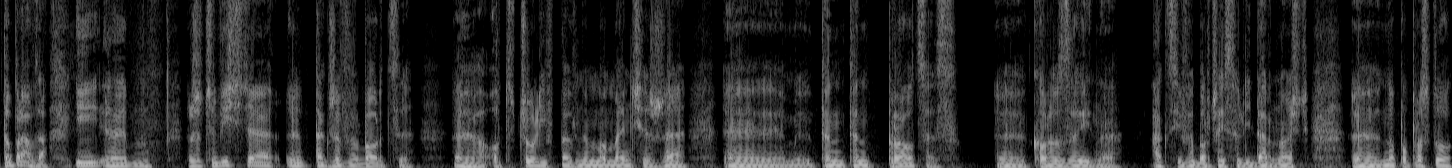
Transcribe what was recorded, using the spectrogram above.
to prawda. I y, rzeczywiście także wyborcy odczuli w pewnym momencie, że y, ten, ten proces y, korozyjny akcji wyborczej Solidarność no po prostu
